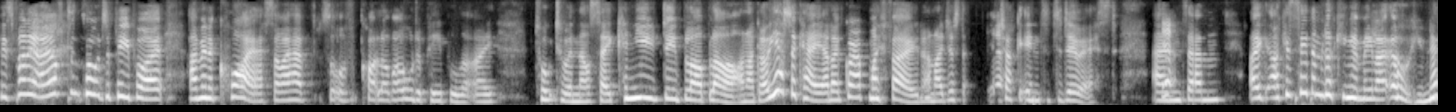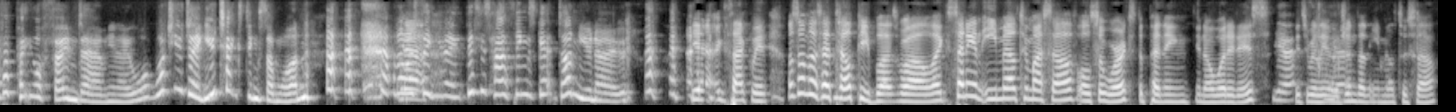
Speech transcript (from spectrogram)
It's funny. I often talk to people. I, I'm in a choir, so I have sort of quite a lot of older people that I talk to, and they'll say, "Can you do blah blah?" And I go, "Yes, okay." And I grab my phone and I just Yeah. chuck it into Todoist, and um, I, I can see them looking at me like, "Oh, you never put your phone down. You know, what, what are you doing? You texting someone?" and I was thinking, you know, this is how things get done. You know. yeah, exactly. But sometimes I tell people as well, like sending an email to myself also works depending, you know, what it is. Yeah, it's really yeah. urgent, an email to self.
